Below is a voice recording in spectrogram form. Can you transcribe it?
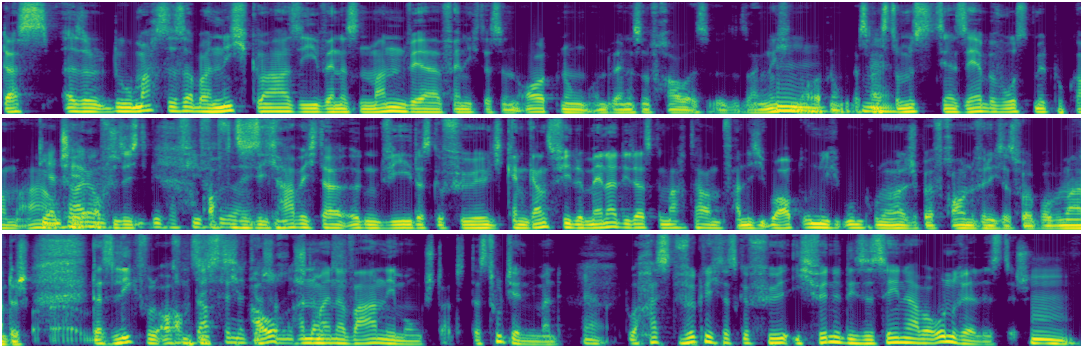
Das, also du machst es aber nicht quasi, wenn es ein Mann wäre, fände ich das in Ordnung und wenn es eine Frau ist, sozusagen nicht mhm. in Ordnung. Das heißt, du müsstest ja sehr bewusst mitbekommen, ah, die Entscheidung okay, offensichtlich, offensichtlich habe ich da irgendwie das Gefühl, ich kenne ganz viele Männer, die das gemacht haben, fand ich überhaupt nicht unproblematisch. Bei Frauen finde ich das voll problematisch. Das liegt wohl offensichtlich auch, auch an statt. meiner Wahrnehmung statt. Das tut ja niemand. Ja. Du hast wirklich das Gefühl, ich finde diese Szene aber unrealistisch. Mhm.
